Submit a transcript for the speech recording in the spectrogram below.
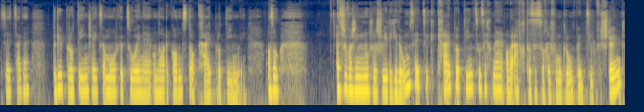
ich sagen, drei Proteinshakes am Morgen zu euch nehmen und dann den ganzen Tag kein Protein mehr. Also es ist wahrscheinlich nur schon schwierig in der Umsetzung, kein Protein zu sich nehmen, aber einfach, dass es so ein vom Grundprinzip versteht.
